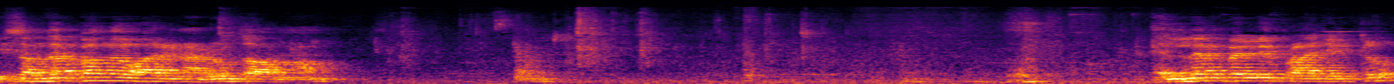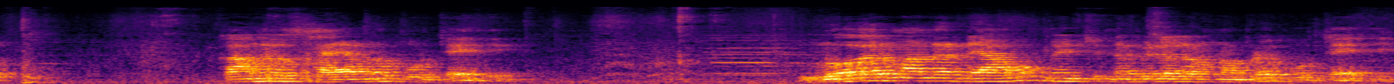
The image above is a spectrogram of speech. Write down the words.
ఈ సందర్భంగా వారిని అడుగుతా ఉన్నాం. ఎల్లంపల్లి ప్రాజెక్టు కాంగ్రెస్ హయాంలో పూర్తయింది. లోయర్ మానర్ డ్యాము మేము చిన్నపిల్లలు ఉన్నప్పుడే పూర్తయింది.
